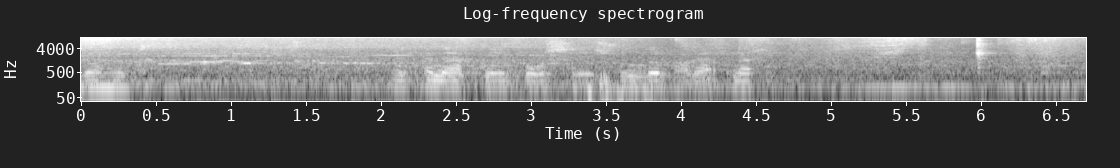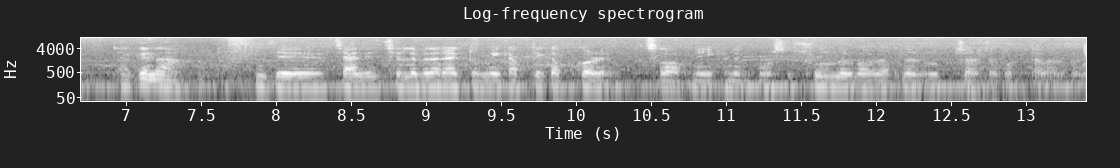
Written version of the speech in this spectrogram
হোক এখানে আপনি বসে সুন্দরভাবে আপনার থাকে না যে চাইনিজ ছেলেমেয়েরা একটু মেকআপ টেকআপ করে সো আপনি এখানে বসে সুন্দরভাবে আপনার রূপচর্চা করতে পারবেন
